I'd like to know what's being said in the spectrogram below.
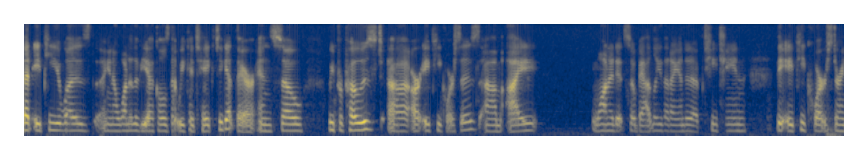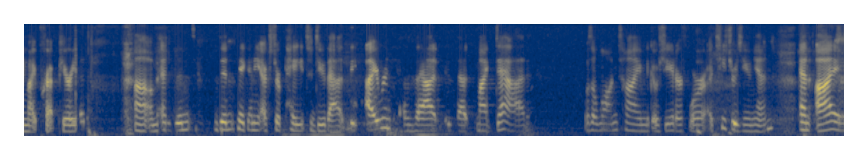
that AP was, you know, one of the vehicles that we could take to get there. And so we proposed uh, our AP courses. Um, I wanted it so badly that I ended up teaching the AP course during my prep period um, and didn't didn't take any extra pay to do that. The irony of that is that my dad was a long time negotiator for a teachers union. And I,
